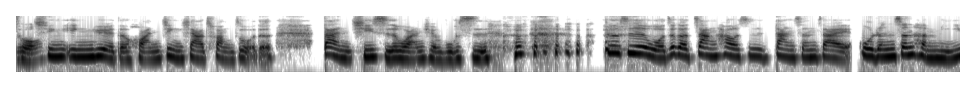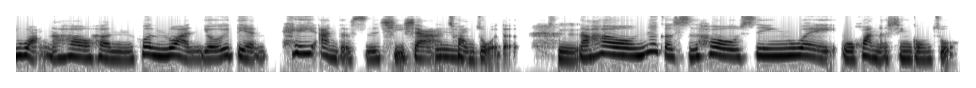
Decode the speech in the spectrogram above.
有轻音乐的环境下创作的，但其实完全不是。就是我这个账号是诞生在我人生很迷惘，然后很混乱，有一点黑暗的时期下创作的。是，然后那个时候是因为我换了新工作。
